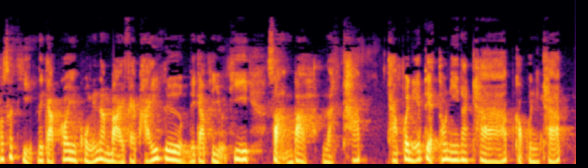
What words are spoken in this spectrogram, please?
positive นะครับก็ยังคงแนะนำ buy fair price เดิมนะครับจะอยู่ที่ 3 บาทนะครับครับวันนี้อัปเดตเท่านี้นะครับ ขอบคุณครับ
